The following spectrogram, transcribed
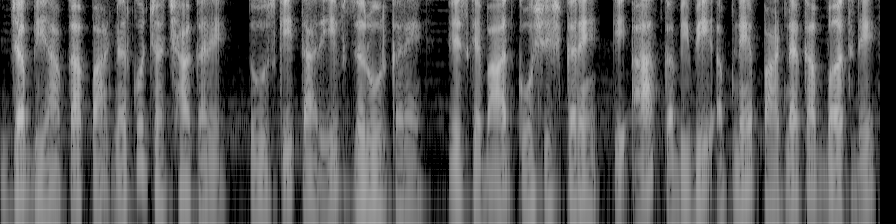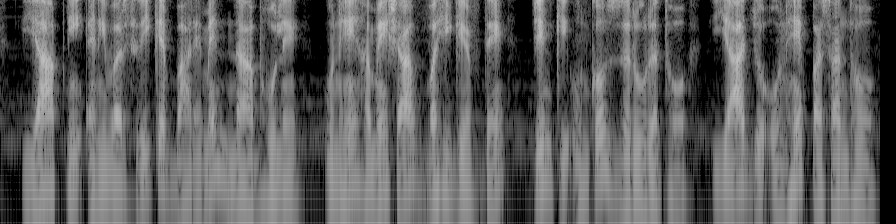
जब भी आपका पार्टनर कुछ अच्छा करे तो उसकी तारीफ़ ज़रूर करें। इसके बाद कोशिश करें कि आप कभी भी अपने पार्टनर का बर्थडे या अपनी एनिवर्सरी के बारे में ना भूलें। उन्हें हमेशा वही गिफ्ट दें जिनकी उनको ज़रूरत हो या जो उन्हें पसंद हो।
